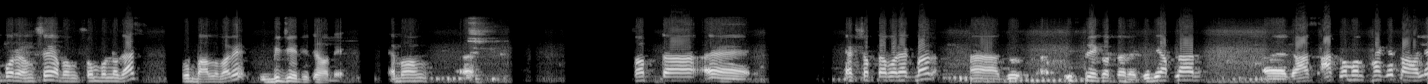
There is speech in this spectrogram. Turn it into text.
উপরের অংশে এবং সম্পূর্ণ গাছ খুব ভালোভাবে দিতে হবে এবং সপ্তাহ এক সপ্তাহ পর একবার স্প্রে করতে হবে। যদি আপনার গাছ আক্রমণ থাকে তাহলে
